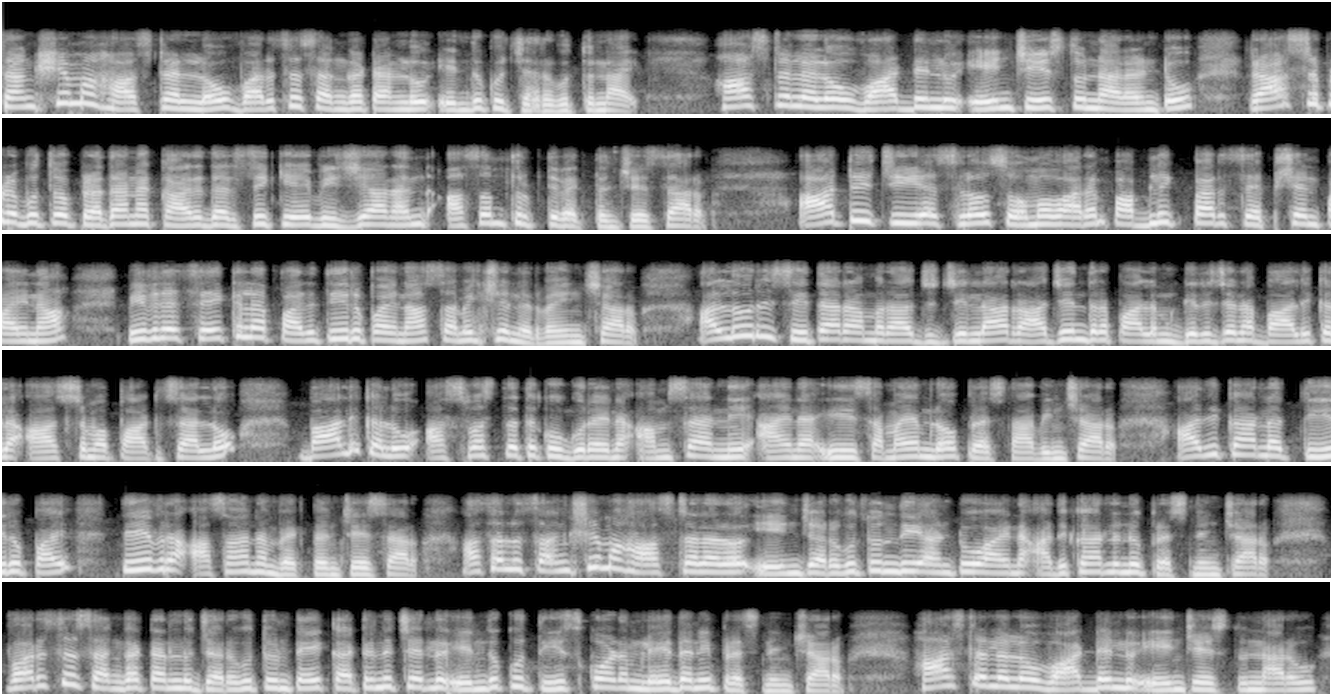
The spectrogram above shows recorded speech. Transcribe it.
సంక్షేమ హాస్టల్లో వరుస సంఘటనలు ఎందుకు జరుగుతున్నాయి? హాస్టళ్ళలో వార్డెన్లు ఏం చేస్తున్నారంటూ రాష్ట్ర ప్రభుత్వ ప్రధాన కార్యదర్శి కె. విజయానంద్ అసంతృప్తి వ్యక్తం చేశారు. ఆర్టీజీఎస్లో సోమవారం పబ్లిక్ పర్సెప్షన్ పైన వివిధ శాఖల పనితీరు పైన సమీక్ష నిర్వహించారు. అల్లూరి సీతారామరాజు జిల్లా రాజేంద్రపాలెం గిరిజన బాలికల ఆశ్రమ పాఠశాలలో బాలికలు అస్వస్థతకు గురైన అంశాన్ని ఆయన ఈ సమయంలో ప్రస్తావించారు. అధికారుల తీరుపై తీవ్ర అసహనం వ్యక్తం చేశారు. అసలు సంక్షేమ హాస్టళ్ళలో ఏం జరుగుతుంది అంటూ ఆయన అధికారులను ప్రశ్నించారు. వరుస సంఘటనలు జరుగుతుంటే కఠిన చర్యలు ఎందుకు తీసుకోవడం లేదని ప్రశ్నించారు. హాస్టళ్ళలో వార్డెన్లు ఏం చేస్తున్నారు?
